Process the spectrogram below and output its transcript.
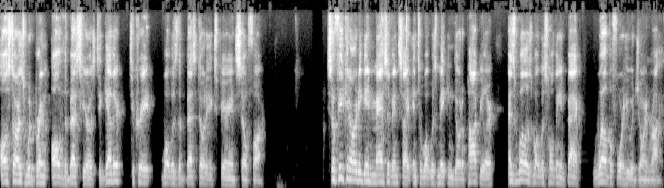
All Stars would bring all of the best heroes together to create what was the best Dota experience so far. So Feak could already gain massive insight into what was making Dota popular, as well as what was holding it back well before he would join Riot.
